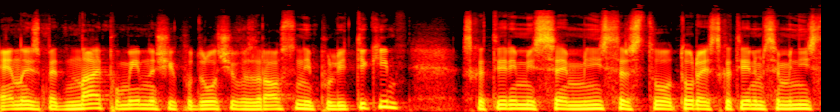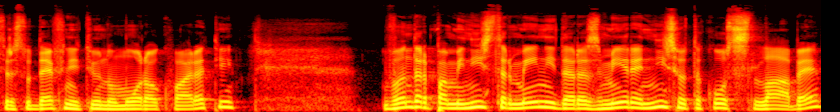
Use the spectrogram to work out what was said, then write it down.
eno izmed najpomembnejših področji v zdravstveni politiki, s, katerimi se ministrstvo- torej, s katerim se ministrstvo definitivno mora ukvarjati. Vendar pa minister meni, da razmere niso tako slabe,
